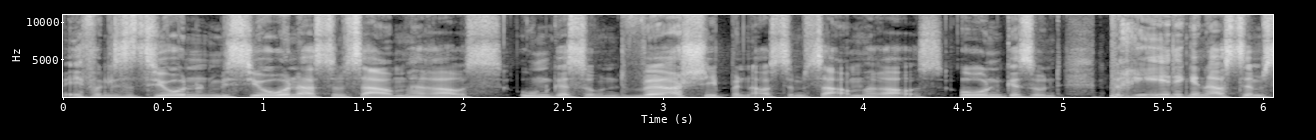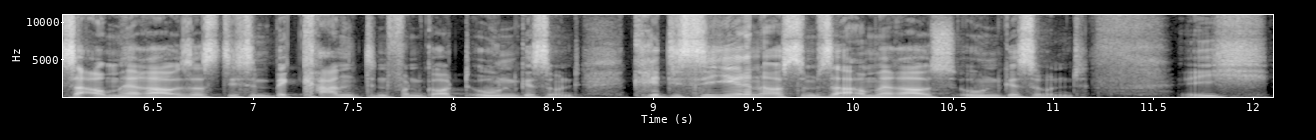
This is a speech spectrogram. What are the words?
Evangelisation und Mission aus dem Saum heraus, ungesund. Worshipen aus dem Saum heraus, ungesund. Predigen aus dem Saum heraus, aus diesem Bekannten von Gott, ungesund. Kritisieren aus dem Saum heraus, ungesund. Ich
